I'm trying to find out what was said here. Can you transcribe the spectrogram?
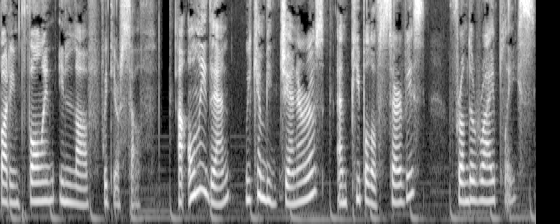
but in falling in love with yourself. And only then We can be generous and people of service from the right place.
